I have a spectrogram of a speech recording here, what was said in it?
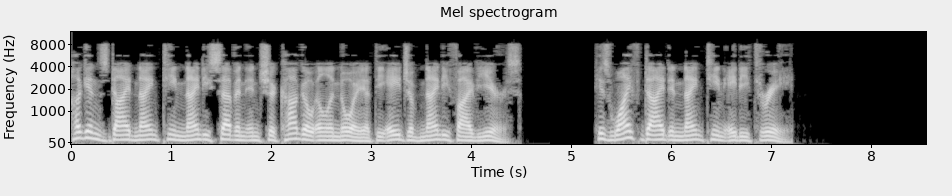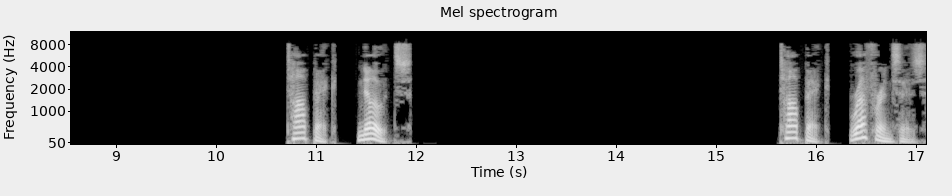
Huggins died 1997 in Chicago, Illinois at the age of 95 years. His wife died in 1983. Notes References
